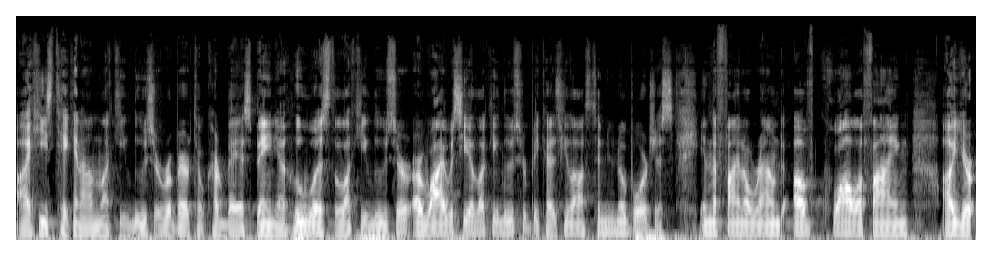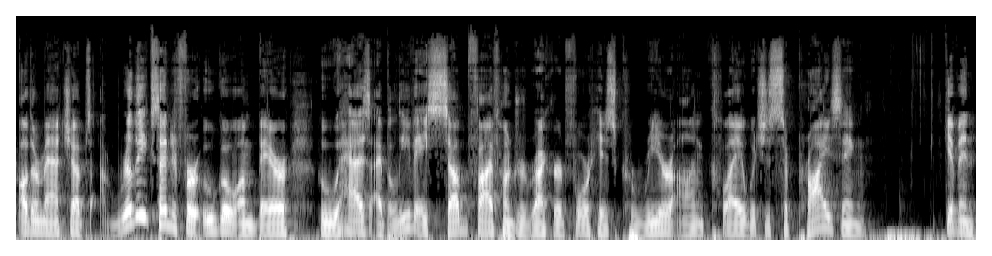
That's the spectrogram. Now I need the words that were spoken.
Uh, he's taken on lucky loser Roberto Carballes Who was the lucky loser, or why was he a lucky loser? Because he lost to Nuno Borges in the final round of qualifying. Uh, your other matchups, I'm really excited for Ugo Humbert, who has, I believe, a sub 500 record for his career on clay, which is surprising given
